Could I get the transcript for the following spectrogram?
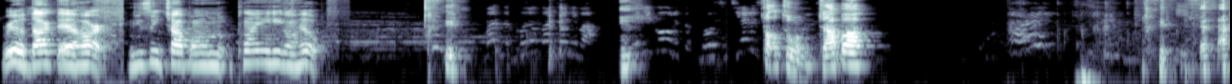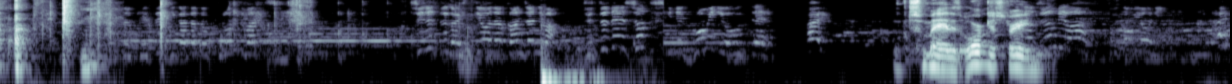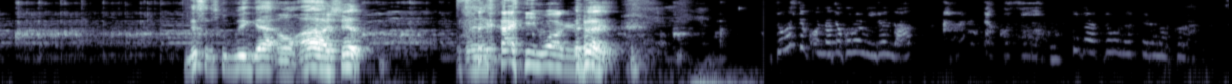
Real doctor at heart. You see Chop on the plane, he gonna help. Talk to him, Chopper. this man is orchestrating. This is who we got on our ship man. He walking. Right.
